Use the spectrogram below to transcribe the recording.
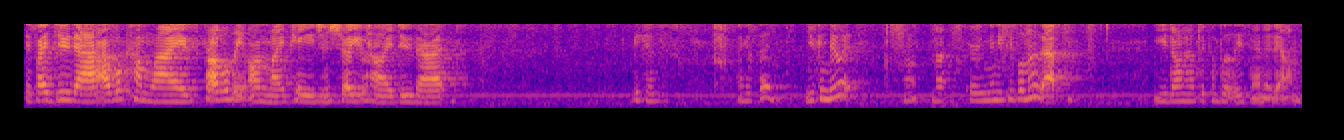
If I do that, I will come live probably on my page and show you how I do that. Because, like I said, you can do it. Well, not very many people know that. You don't have to completely sand it down.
